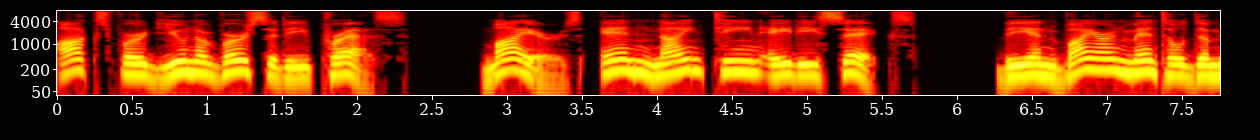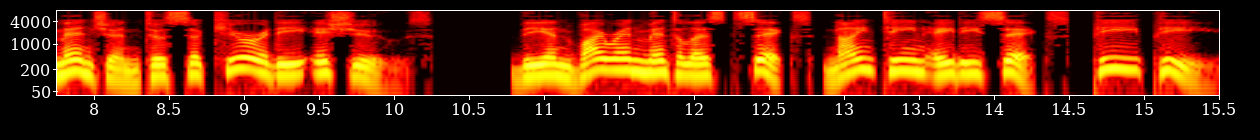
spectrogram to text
Oxford University Press. Myers, N. 1986. The Environmental Dimension to Security Issues. The Environmentalist 6 1986, pp.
